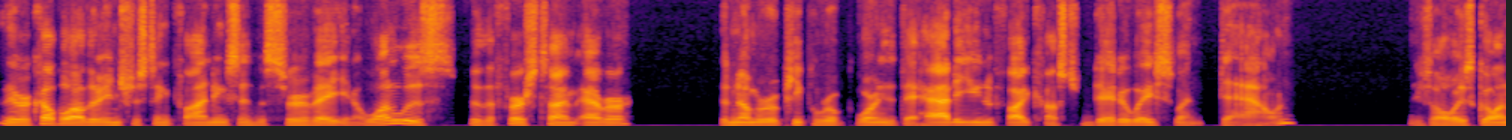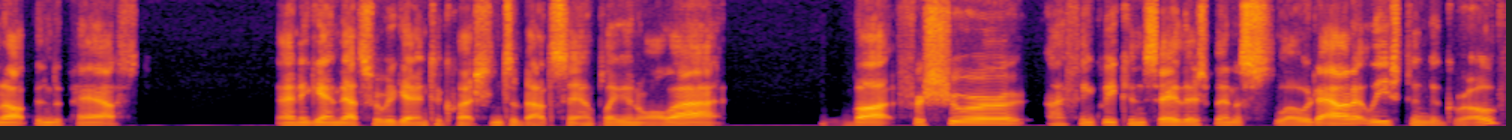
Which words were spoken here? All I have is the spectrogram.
there were a couple other interesting findings in the survey. You know, one was for the first time ever, the number of people reporting that they had a unified customer database went down. It's always gone up in the past. And again, that's where we get into questions about sampling and all that. But for sure, I think we can say there's been a slowdown, at least in the growth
